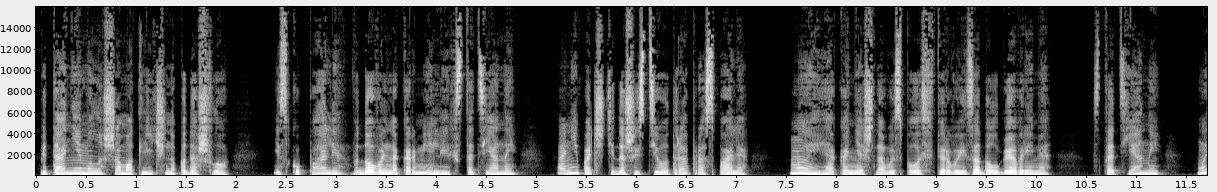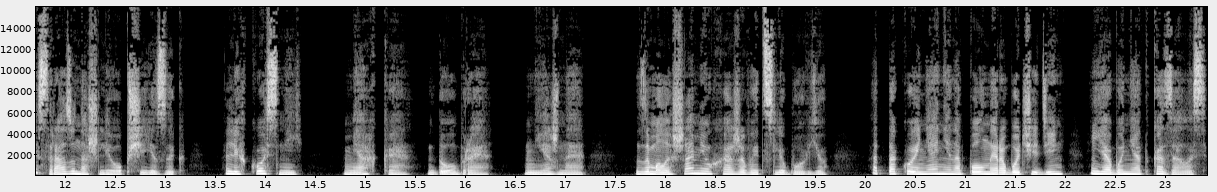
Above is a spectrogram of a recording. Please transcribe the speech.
Питание малышам отлично подошло. Искупали, вдоволь накормили их с Татьяной. Они почти до шести утра проспали. Ну и я, конечно, выспалась впервые за долгое время. С Татьяной мы сразу нашли общий язык. Легко с ней. Мягкая, добрая, нежная. За малышами ухаживает с любовью. От такой няни на полный рабочий день я бы не отказалась.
